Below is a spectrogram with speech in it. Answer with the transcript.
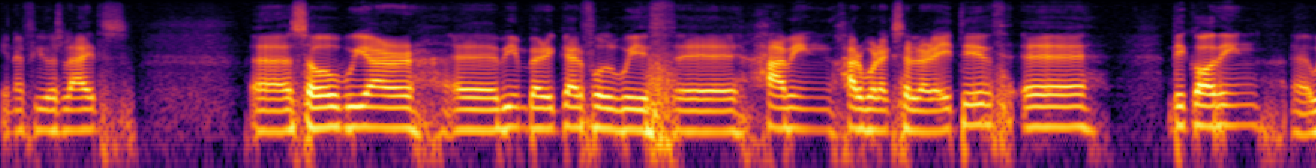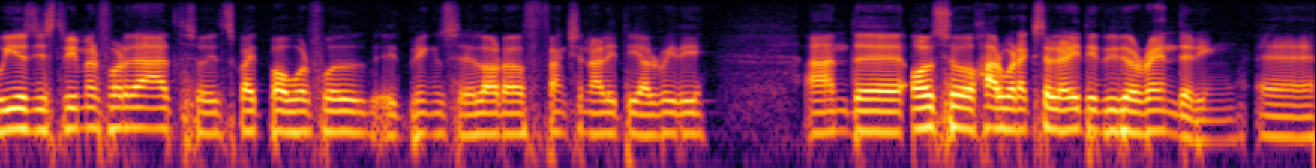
in a few slides. Uh, so we are being very careful with having hardware accelerated decoding. we use GStreamer for that, so it's quite powerful. It brings a lot of functionality already and uh, also hardware accelerated video rendering. Uh,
